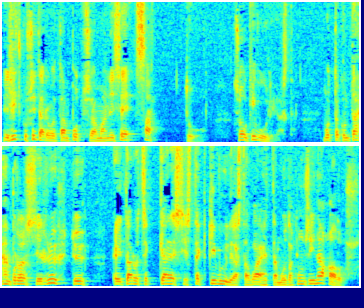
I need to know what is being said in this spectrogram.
Niin sitten kun sitä ruvetaan putsaamaan, niin se sattuu. Se on kivuliasta. Mutta kun tähän prosessiin ryhtyy, ei tarvitse kärsiä sitä kivuliasta vaihetta muuta kuin siinä alussa.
